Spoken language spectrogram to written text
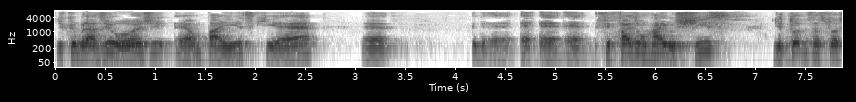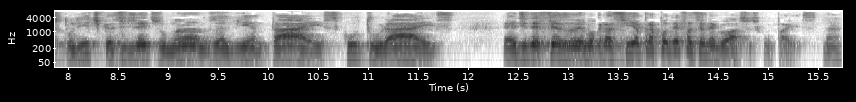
de que o Brasil hoje é um país que é, é, é, é se faz um raio-x de todas as suas políticas de direitos humanos, ambientais, culturais, é, de defesa da democracia para poder fazer negócios com o país. Né?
